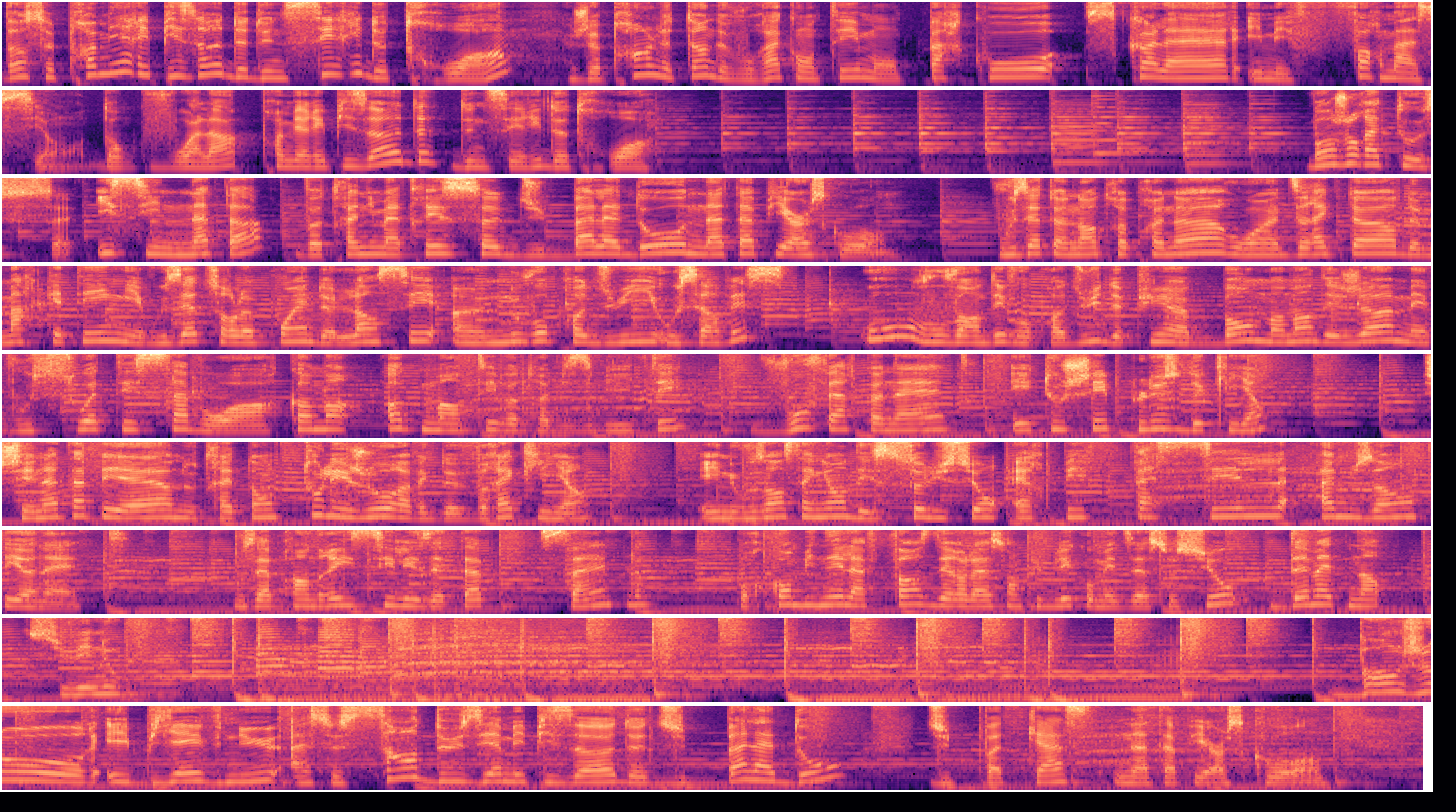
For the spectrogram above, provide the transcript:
Dans ce premier épisode d'une série de trois, je prends le temps de vous raconter mon parcours scolaire et mes formations. Donc voilà, premier épisode d'une série de trois. Bonjour à tous, ici Nata, votre animatrice du balado Nata PR School. Vous êtes un entrepreneur ou un directeur de marketing et vous êtes sur le point de lancer un nouveau produit ou service? Ou vous vendez vos produits depuis un bon moment déjà, mais vous souhaitez savoir comment augmenter votre visibilité, vous faire connaître et toucher plus de clients? Chez NataPR, nous traitons tous les jours avec de vrais clients et nous vous enseignons des solutions RP faciles, amusantes et honnêtes. Vous apprendrez ici les étapes simples pour combiner la force des relations publiques aux médias sociaux dès maintenant. Suivez-nous. Bonjour et bienvenue à ce 102e épisode du balado du podcast Nata PR School.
